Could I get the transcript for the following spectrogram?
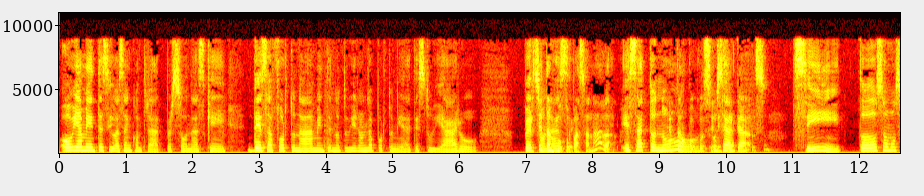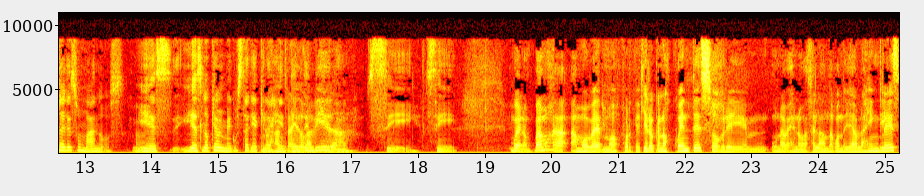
Obviamente si vas a encontrar personas que desafortunadamente no tuvieron la oportunidad de estudiar o personas... Que tampoco pasa nada. Exacto, no. Que tampoco significa... sí, todos somos seres humanos y mm. es y es lo que a mí me gustaría que la gente entendiera. La vida. Sí, sí. Bueno, vamos a, movernos porque quiero que nos cuentes sobre mm, una vez en Nueva Zelanda, cuando ya hablas inglés,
